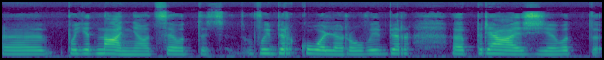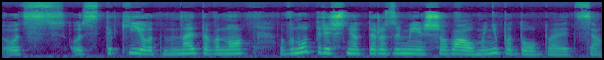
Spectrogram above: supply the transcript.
Е, поєднання, оце от вибір кольору, вибір е, пряжі. от Ось ось такі, от, знаєте, воно внутрішньо ти розумієш, що вау, мені подобається.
